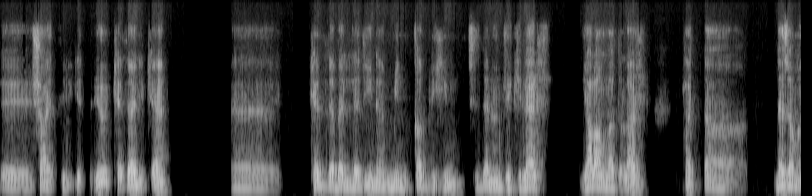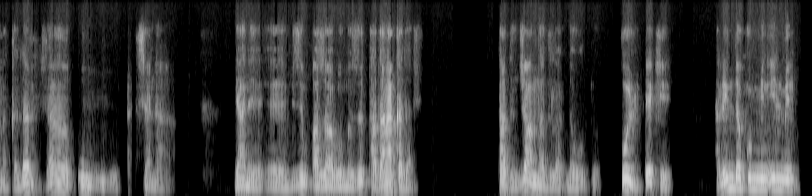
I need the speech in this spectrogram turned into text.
e, şahitliğini getiriyor. Kezalike e, kezzebellezine min kablihim sizden öncekiler yalanladılar. Hatta ne zamana kadar sena yani e, bizim azabımızı tadana kadar tadınca anladılar ne oldu. Kul de ki halindekum min ilmin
